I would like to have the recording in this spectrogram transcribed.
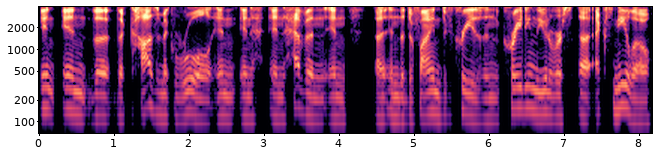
in in the the cosmic rule in in in heaven in uh, in the divine decrees and creating the universe uh, ex nihilo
